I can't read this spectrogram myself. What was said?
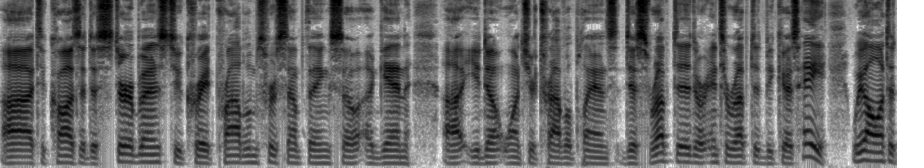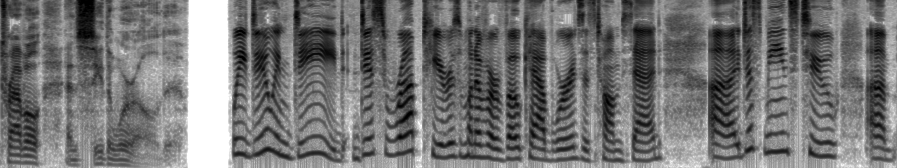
uh, to cause a disturbance, to create problems for something. So, again, uh, you don't want your travel plans disrupted or interrupted because, hey, we all want to travel and see the world. We do indeed. Disrupt here is one of our vocab words, as Tom said. Uh, it just means to um,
